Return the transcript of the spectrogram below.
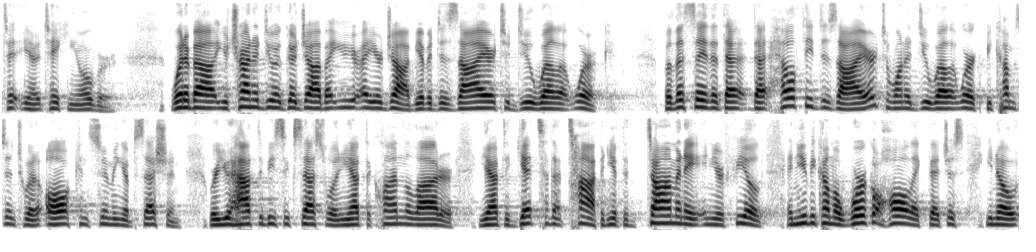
t- you know, taking over. What about you're trying to do a good job at your, at your job? You have a desire to do well at work. But let's say that, that that healthy desire to want to do well at work becomes into an all consuming obsession where you have to be successful and you have to climb the ladder. You have to get to the top and you have to dominate in your field. And you become a workaholic that just, you know,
